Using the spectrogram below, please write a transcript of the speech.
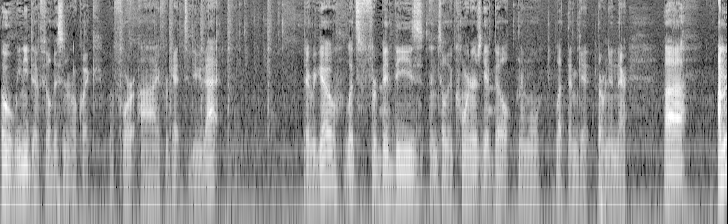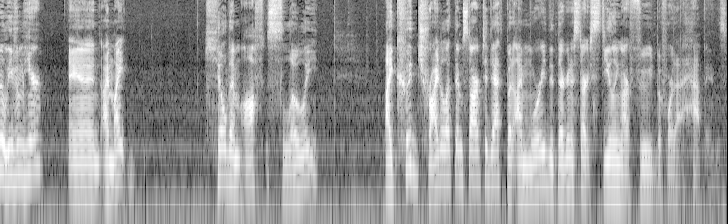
oh, we need to fill this in real quick before I forget to do that. There we go. Let's forbid these until the corners get built, and then we'll let them get thrown in there. Uh, I'm going to leave them here, and I might kill them off slowly. I could try to let them starve to death, but I'm worried that they're going to start stealing our food before that happens.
